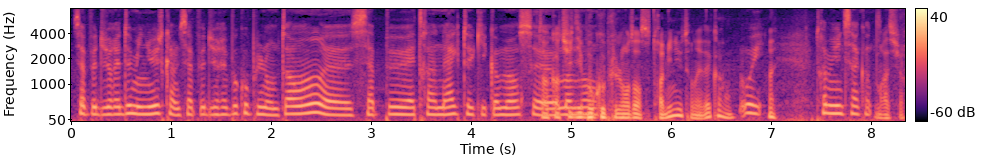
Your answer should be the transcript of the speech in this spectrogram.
ça peut durer deux minutes, comme ça peut durer beaucoup plus longtemps. euh, ça peut être un acte qui commence. euh, Attends, quand tu dis beaucoup plus longtemps, c'est 3 minutes, on est d'accord. hein? Oui, Ouais. 3 minutes 50. Je me rassure.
